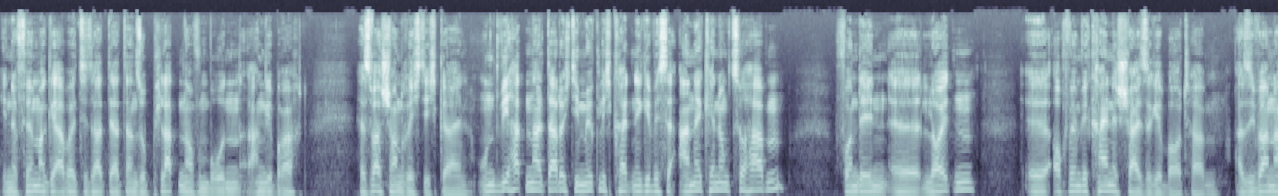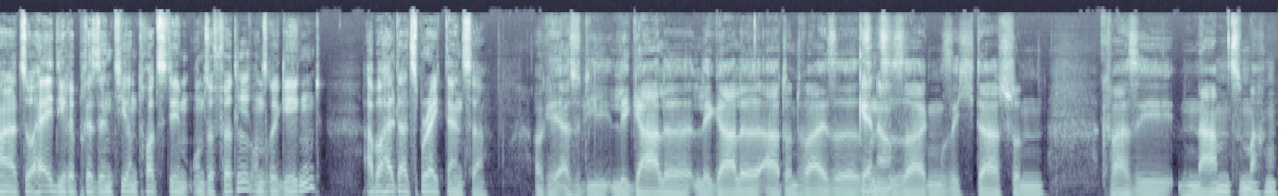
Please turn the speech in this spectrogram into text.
in der Firma gearbeitet hat, der hat dann so Platten auf dem Boden angebracht. Das war schon richtig geil. Und wir hatten halt dadurch die Möglichkeit, eine gewisse Anerkennung zu haben von den äh, Leuten, äh, auch wenn wir keine Scheiße gebaut haben. Also sie waren halt so, hey, die repräsentieren trotzdem unser Viertel, unsere Gegend, aber halt als Breakdancer. Okay, also die legale, legale Art und Weise Genau. sozusagen, sich da schon quasi einen Namen zu machen,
